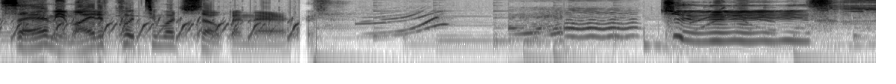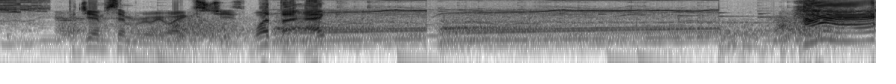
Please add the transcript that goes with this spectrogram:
Sam, you might have put too much soap in there. Cheese! Jim Sim really likes cheese. What the heck? Hi!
